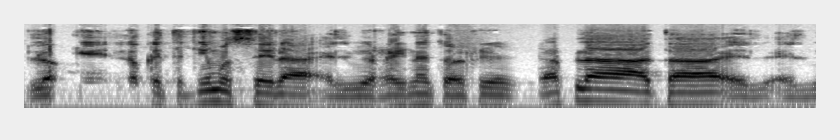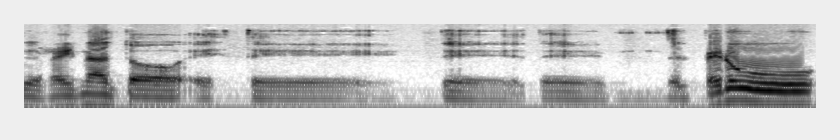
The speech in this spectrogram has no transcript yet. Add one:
Lo que lo que teníamos era el virreinato del Río de la Plata, el, virreinato este, del Perú,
